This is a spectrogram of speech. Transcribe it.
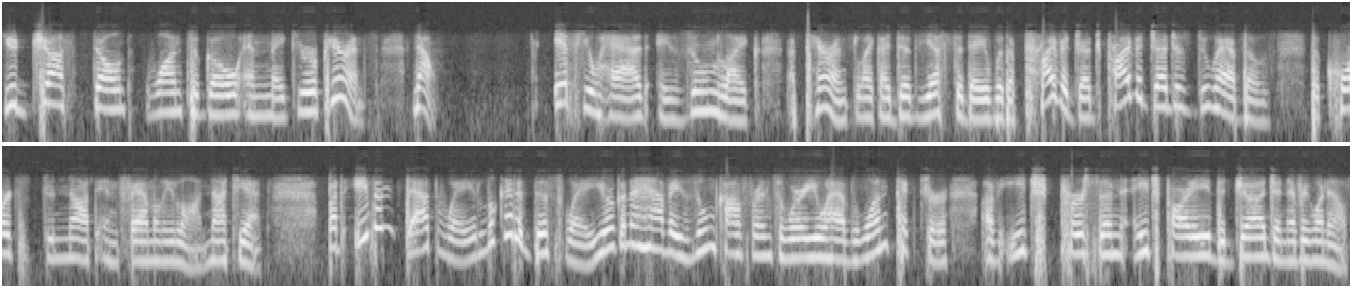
You just don't want to go and make your appearance. Now, if you had a Zoom like appearance like I did yesterday with a private judge, private judges do have those. The courts do not in family law, not yet. But even that way, look at it this way. You're going to have a Zoom conference where you have one picture of each person, each party, the judge, and everyone else.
